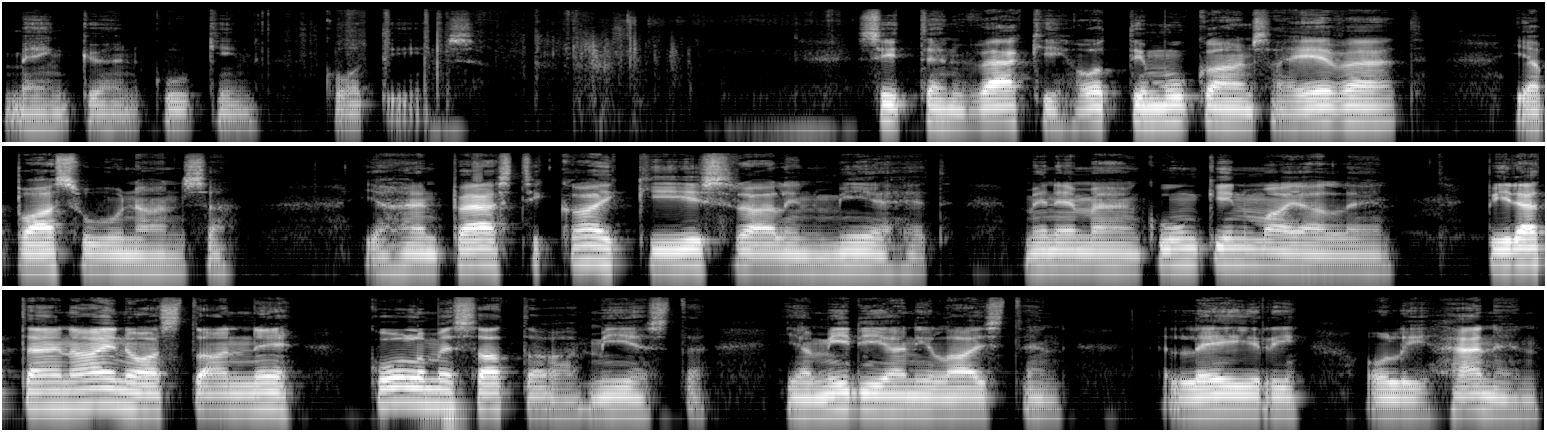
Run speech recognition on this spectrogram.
menköön kukin kotiinsa. Sitten väki otti mukaansa eväät ja pasuunansa, ja hän päästi kaikki Israelin miehet menemään kunkin majalleen, pidättäen ainoastaan ne kolme sataa miestä, ja midianilaisten leiri oli hänen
